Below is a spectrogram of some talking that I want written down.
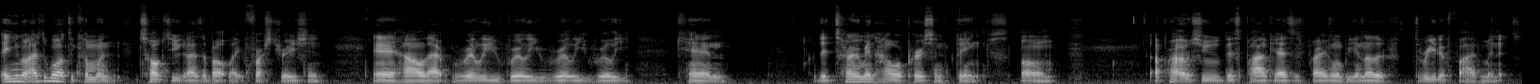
And you know, I just wanted to come and talk to you guys about like frustration and how that really, really, really, really can determine how a person thinks. Um, I promise you, this podcast is probably going to be another three to five minutes.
